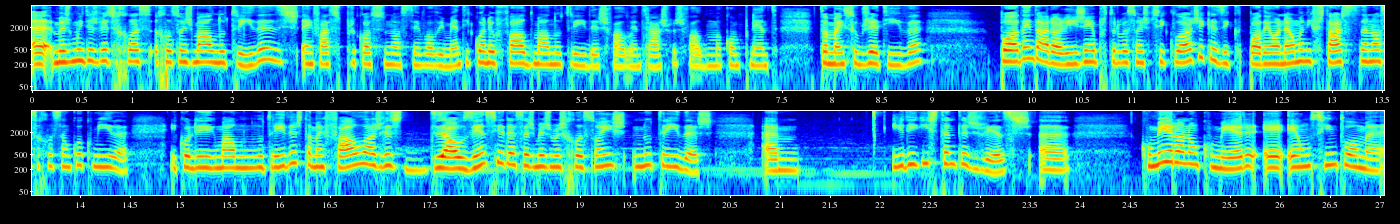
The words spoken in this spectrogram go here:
uh, mas muitas vezes relações mal nutridas em fases precoces do nosso desenvolvimento, e quando eu falo de mal nutridas, falo entre aspas, falo de uma componente também subjetiva, podem dar origem a perturbações psicológicas e que podem ou não manifestar-se na nossa relação com a comida. E quando digo mal nutridas, também falo às vezes de ausência dessas mesmas relações nutridas. Um, e eu digo isto tantas vezes. Uh, comer ou não comer é, é, um sintoma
